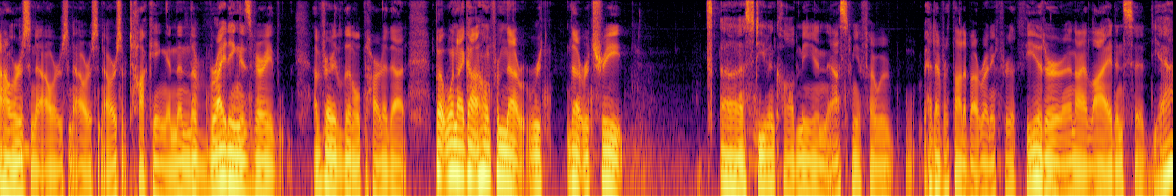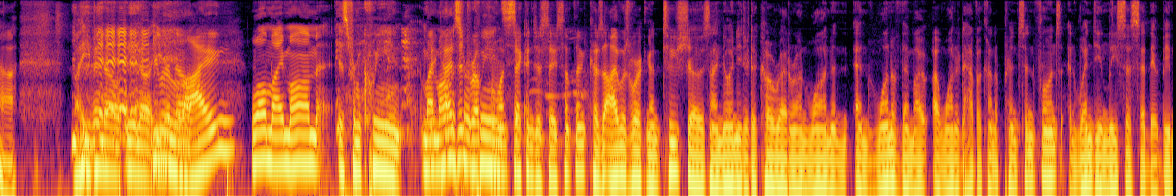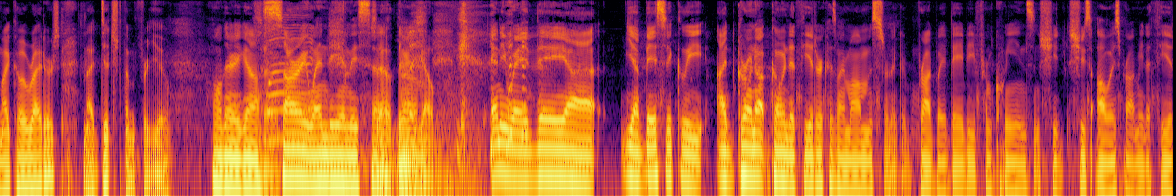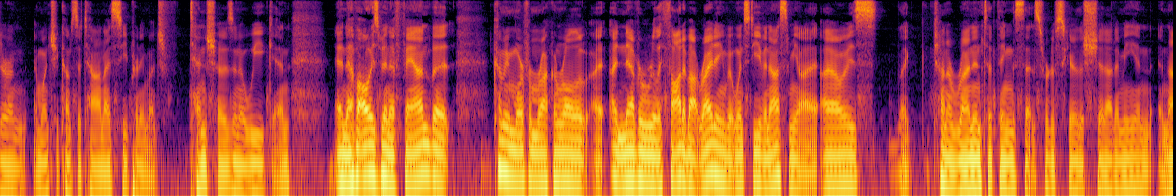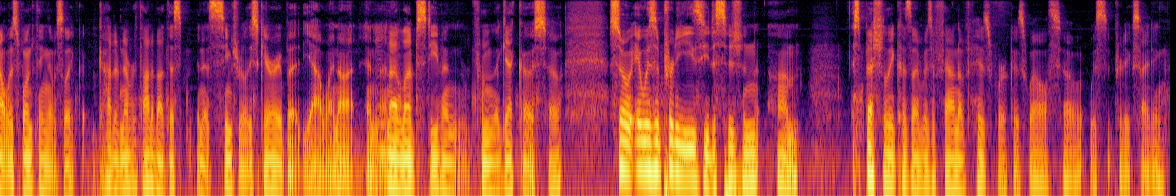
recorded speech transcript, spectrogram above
hours and hours and hours and hours of talking, and then the writing is very a very little part of that. But when I got home from that re- that retreat, uh, Stephen called me and asked me if I would had ever thought about writing for the theater, and I lied and said, "Yeah." Even though you know, You even were though- lying. Well, my mom is from Queen. My Can I mom is just from interrupt Queens. for one second, just say something because I was working on two shows and I knew I needed a co-writer on one, and, and one of them I, I wanted to have a kind of Prince influence, and Wendy and Lisa said they would be my co-writers, and I ditched them for you. Well, there you go. Sorry, Wendy and Lisa. So there you go. anyway, they, uh, yeah, basically, I'd grown up going to theater because my mom was sort of a Broadway baby from Queens, and she she's always brought me to theater. And, and when she comes to town, I see pretty much ten shows in a week, and and I've always been a fan, but. Coming more from rock and roll, I, I never really thought about writing. But when Steven asked me, I, I always like trying to run into things that sort of scare the shit out of me, and, and that was one thing that was like, God, I've never thought about this, and it seems really scary, but yeah, why not? And and I loved Steven from the get go, so so it was a pretty easy decision, um, especially because I was a fan of his work as well. So it was pretty exciting.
